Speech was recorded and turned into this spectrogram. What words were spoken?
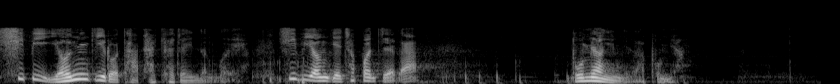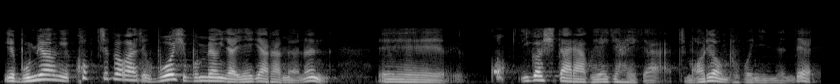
12연기로 다 밝혀져 있는 거예요. 12연기의 첫 번째가 무명입니다. 무명. 이 무명이 콕 집어가지고 무엇이 무명이냐 얘기하라면은 에, 꼭 이것이다라고 얘기하기가 좀 어려운 부분이 있는데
